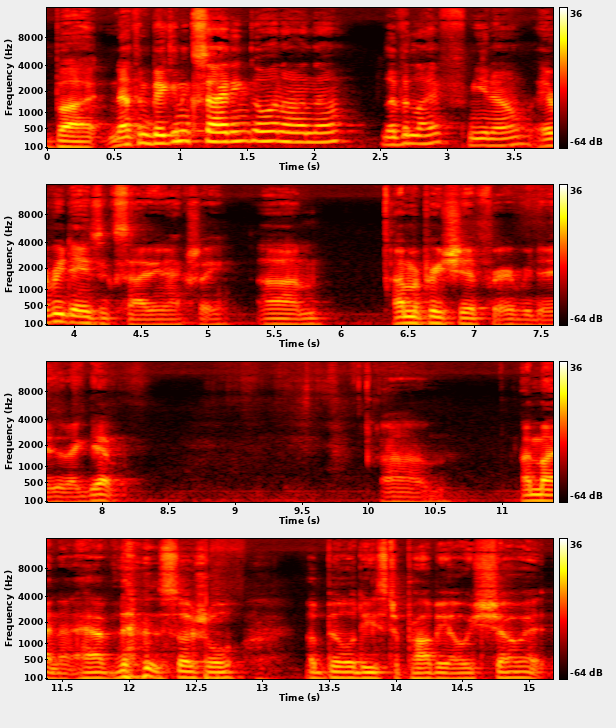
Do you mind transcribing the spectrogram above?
But nothing big and exciting going on though. Living life, you know. Every day is exciting, actually. Um, I'm appreciative for every day that I get. Um, I might not have the social abilities to probably always show it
